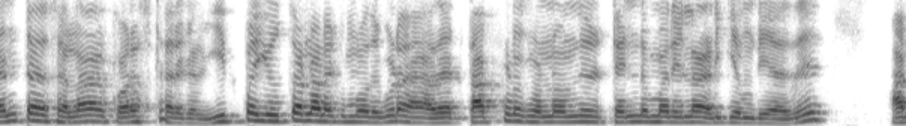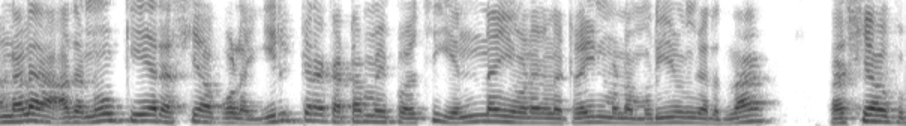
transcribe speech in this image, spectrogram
சென்டர்ஸ் எல்லாம் குறைச்சிட்டார்கள். இப்போ யுத்தம் நடக்கும்போது கூட அதை டப்புனு கொண்டு வந்து டென்ட் மாதிரிலாம் அடிக்க முடியாது. அதனால அதை நோக்கியே ரஷ்யா போல இருக்கிற கட்டமைப்பை வச்சு என்ன இவனுங்களை ட்ரெயின் பண்ண முடியுங்கிறது தான் ரஷ்யாவுக்கு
